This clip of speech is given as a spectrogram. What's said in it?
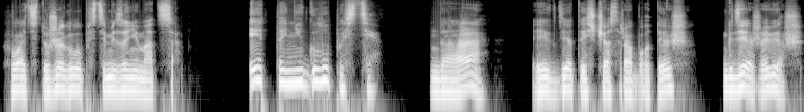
Хватит уже глупостями заниматься». «Это не глупости». «Да? И где ты сейчас работаешь? Где живешь?»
